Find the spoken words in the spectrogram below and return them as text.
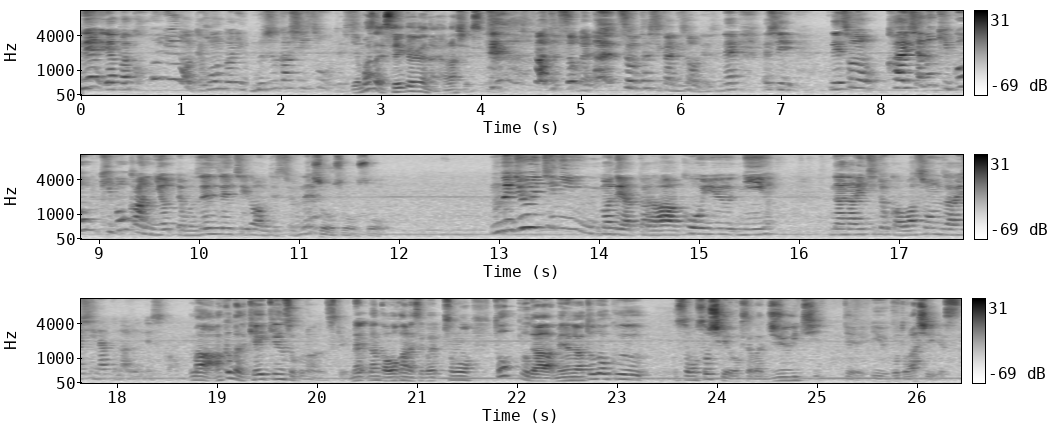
ねやっぱこういうのって本当に難しそうです。いやまさに正解がない話ですよね。そうそう確かにそうですね。だしでその会社の規模規模感によっても全然違うんですよね。そうそうそう。で11人までやったらこういう271とかは存在しなくなるんですか？まああくまで経験則なんですけどね。なんかわかんないですけどそのトップが目が届くその組織の大きさが11っていうことらしいです。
